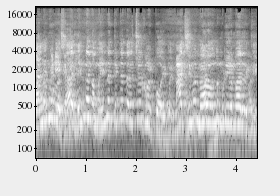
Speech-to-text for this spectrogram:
பண்ணணும் சார். என்ன நம்ம என்ன திட்டத்தை வச்சிருக்கோம் இப்போ? இப்போ மேக்ஸிமம் மேலே வந்து முடிகிற மாதிரி இருக்கு.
